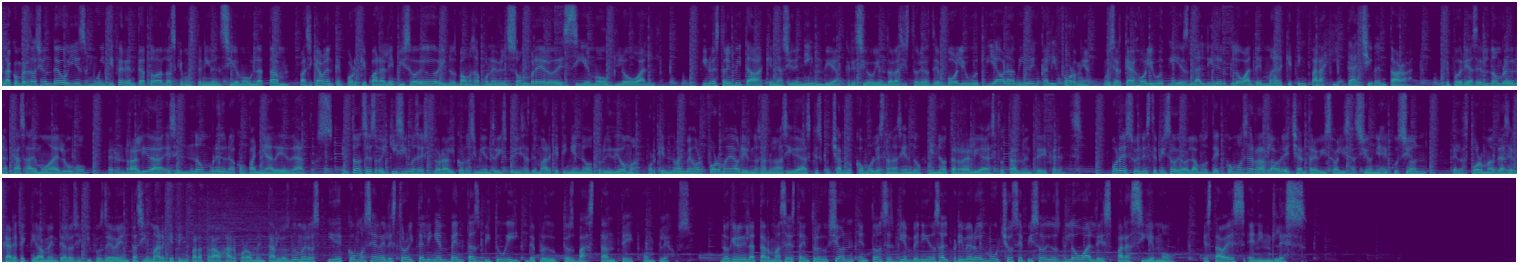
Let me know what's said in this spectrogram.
La conversación de hoy es muy diferente a todas las que hemos tenido en CMO Latam, básicamente porque para el episodio de hoy nos vamos a poner el sombrero de CMO Global. Y nuestra invitada, que nació en India, creció viendo las historias de Bollywood y ahora vive en California, muy cerca de Hollywood, y es la líder global de marketing para Hitachi Ventara, que podría ser el nombre de una casa de moda de lujo, pero en realidad es el nombre de una compañía de datos. Entonces, hoy quisimos explorar el conocimiento y experiencias de marketing en otro idioma, porque no hay mejor forma de abrirnos a nuevas ideas que escuchando cómo están haciendo en otras realidades totalmente diferentes. Por eso en este episodio hablamos de cómo cerrar la brecha entre visualización y ejecución, de las formas de acercar efectivamente a los equipos de ventas y marketing para trabajar por aumentar los números y de cómo se ve el storytelling en ventas B2B de productos bastante complejos. No quiero dilatar más esta introducción, entonces bienvenidos al primero de muchos episodios globales para CMO, esta vez en inglés.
